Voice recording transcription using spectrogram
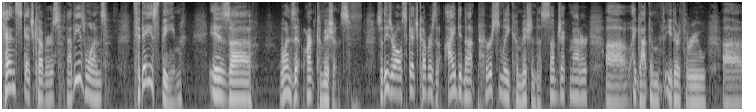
10 sketch covers. Now these ones, today's theme is uh, ones that aren't commissions. So these are all sketch covers that I did not personally commission the subject matter. Uh, I got them either through uh,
